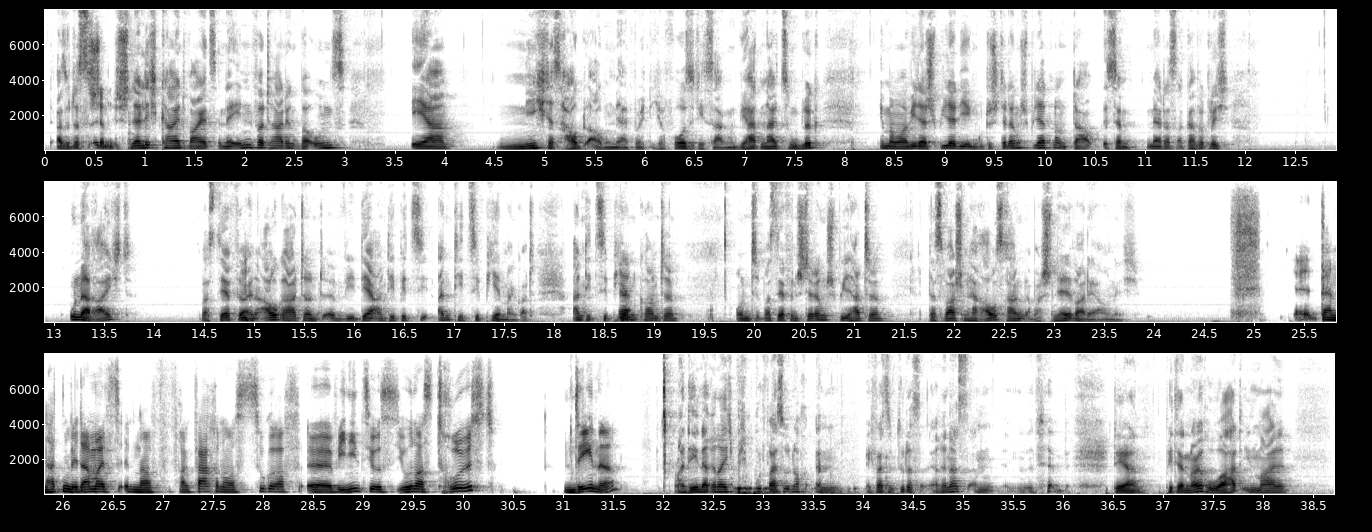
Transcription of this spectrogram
Also das Stimmt. Schnelligkeit war jetzt in der Innenverteidigung bei uns eher nicht das Hauptaugenmerk, möchte ich auch vorsichtig sagen. Und wir hatten halt zum Glück immer mal wieder Spieler, die ein gutes Stellungsspiel hatten und da ist der Mertesacker wirklich unerreicht, was der für ein Auge hatte und wie der antizipieren, mein Gott, antizipieren ja. konnte und was der für ein Stellungsspiel hatte, das war schon herausragend, aber schnell war der auch nicht. Äh, dann hatten wir damals in der Frank Fahrenhaus Zugriff äh, Vinicius Jonas Tröst, ein Däne, an den erinnere ich mich gut. Weißt du noch, ähm, ich weiß nicht, ob du das erinnerst, ähm, der Peter Neuruhr hat ihn mal,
